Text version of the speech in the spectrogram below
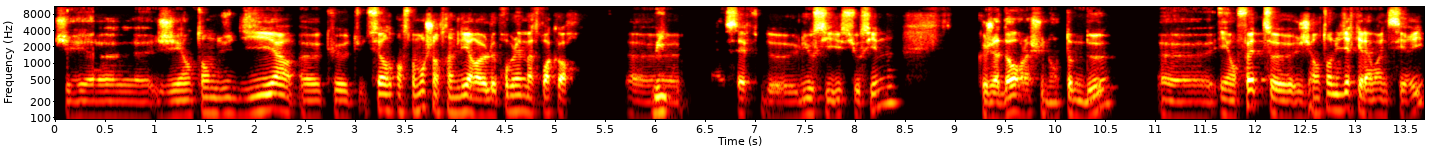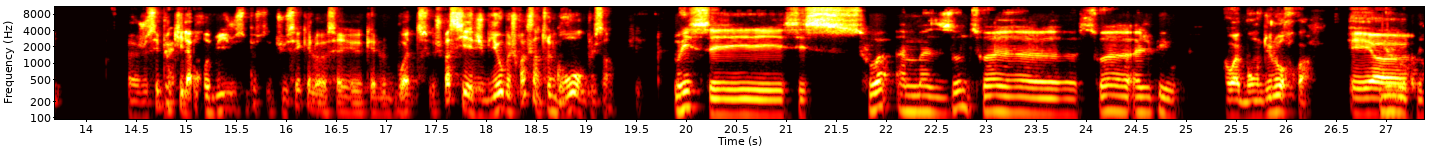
J'ai euh, j'ai entendu dire euh, que, tu sais, en, en ce moment, je suis en train de lire euh, Le problème à trois corps, Oui, euh, SF de Liu Cixin, que j'adore. Là, je suis dans le tome 2. Euh, et en fait, j'ai entendu dire qu'elle allait avoir une série. Je sais plus ouais. qui l'a produit. Je sais pas si- tu sais quelle série, quelle boîte? Je sais pas si HBO, mais je crois que c'est un truc gros en plus. hein. Oui, c'est c'est soit Amazon, soit soit HBO. Ouais, bon, du lourd, quoi. Et euh, oui.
